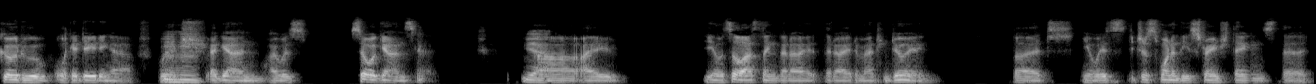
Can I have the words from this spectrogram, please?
go to like a dating app, which Mhm. again, I was so against. Yeah. Uh, I, you know, it's the last thing that I, that I had imagined doing, but you know, it's just one of these strange things that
